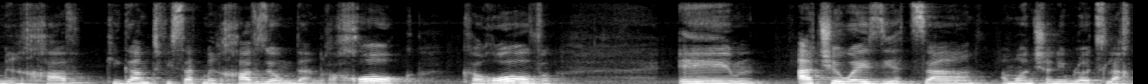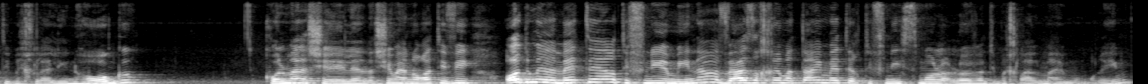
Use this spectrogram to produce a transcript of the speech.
מרחב, כי גם תפיסת מרחב זה אומדן רחוק, קרוב. אה, עד שווייז יצא, המון שנים לא הצלחתי בכלל לנהוג, כל מה שלאנשים היה נורא טבעי, עוד 100 מטר תפני ימינה, ואז אחרי 200 מטר תפני שמאלה, לא הבנתי בכלל מה הם אומרים.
